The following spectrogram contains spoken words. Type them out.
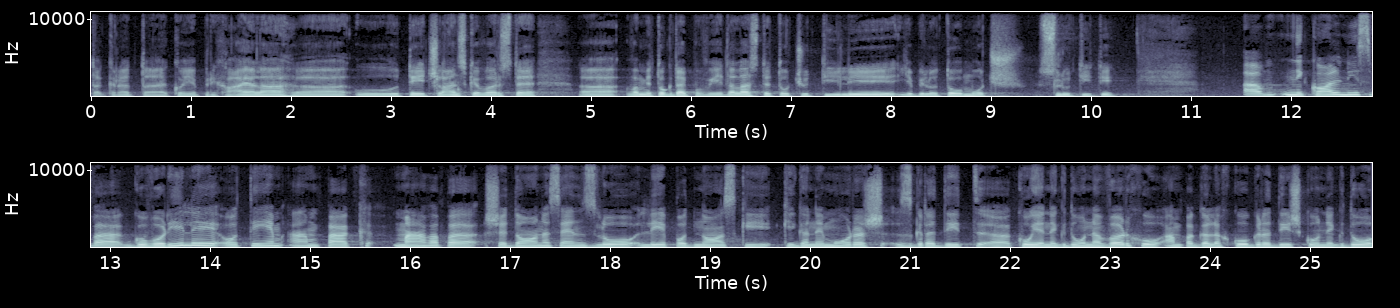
takrat, uh, ko je prihajala uh, v te članske vrste. Vam je to kdaj povedala, ste to čutili, je bilo to moč slutiti? Um, nikoli nisva govorili o tem, ampak Mava pa še danes en zelo lep odnos, ki, ki ga ne moreš zgraditi, uh, ko je nekdo na vrhu, ampak ga lahko gradiš, ko nekdo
